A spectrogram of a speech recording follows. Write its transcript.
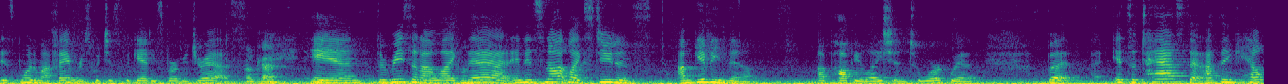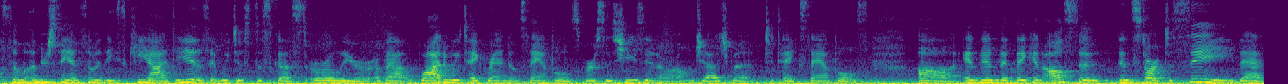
is one of my favorites, which is the Gettysburg Address. Okay. And the reason I like that, and it's not like students, I'm giving them a population to work with, but it's a task that I think helps them understand some of these key ideas that we just discussed earlier about why do we take random samples versus using our own judgment to take samples. And then that they can also then start to see that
